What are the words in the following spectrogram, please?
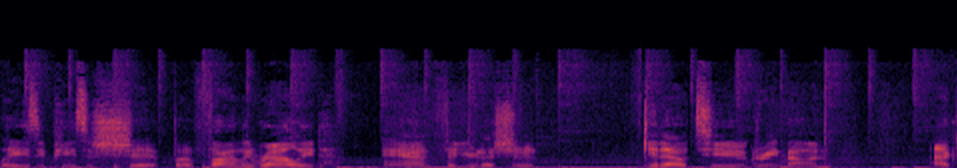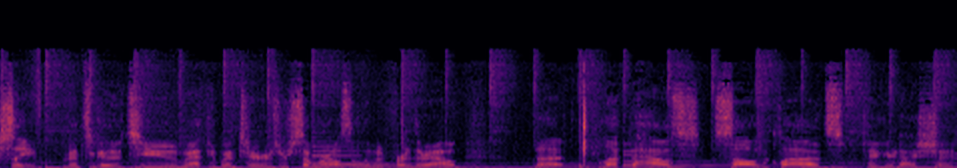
lazy piece of shit, but finally rallied and figured I should get out to Green Mountain. Actually, meant to go to Matthew Winters or somewhere else a little bit further out, but left the house, saw the clouds, figured I should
